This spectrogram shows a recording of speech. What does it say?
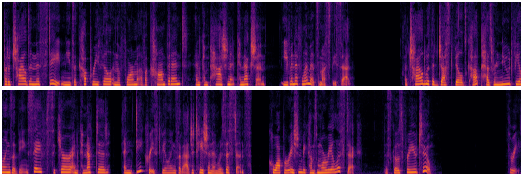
but a child in this state needs a cup refill in the form of a confident and compassionate connection, even if limits must be set. A child with a just filled cup has renewed feelings of being safe, secure, and connected, and decreased feelings of agitation and resistance. Cooperation becomes more realistic. This goes for you too. 3.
